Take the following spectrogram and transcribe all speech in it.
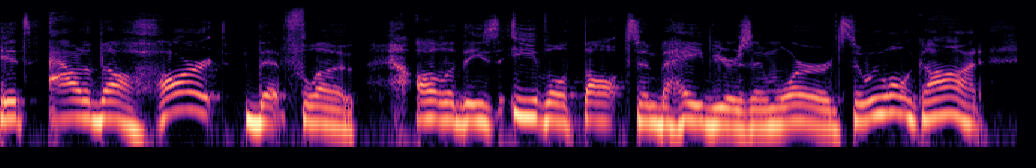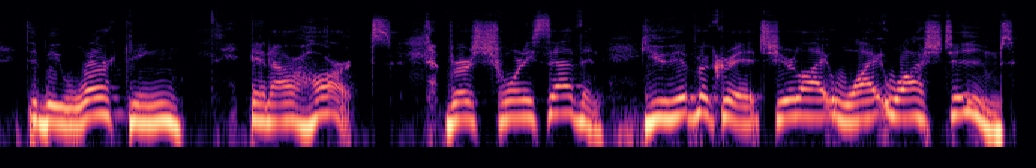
It's out of the heart that flow all of these evil thoughts and behaviors and words. So we want God to be working in our hearts. Verse 27 You hypocrites, you're like whitewashed tombs,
